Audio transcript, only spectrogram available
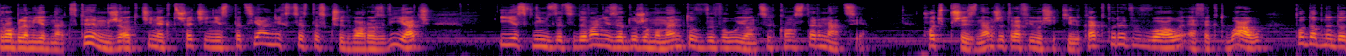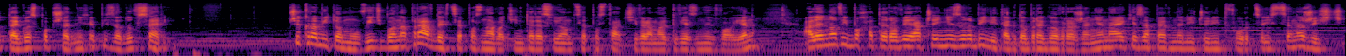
Problem jednak w tym, że odcinek trzeci niespecjalnie chce te skrzydła rozwijać i jest w nim zdecydowanie za dużo momentów wywołujących konsternację. Choć przyznam, że trafiło się kilka, które wywołały efekt wow, podobny do tego z poprzednich epizodów serii. Przykro mi to mówić, bo naprawdę chcę poznawać interesujące postaci w ramach Gwiezdnych Wojen, ale nowi bohaterowie raczej nie zrobili tak dobrego wrażenia, na jakie zapewne liczyli twórcy i scenarzyści.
